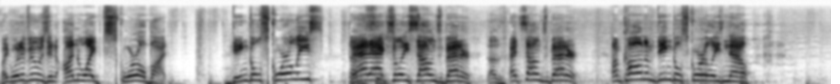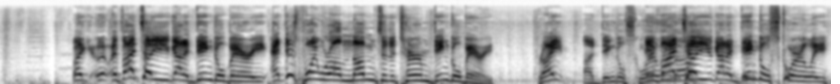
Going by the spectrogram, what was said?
Like, what if it was an unwiped squirrel butt? Dingle squirrelies? That actually sounds better. That sounds better. I'm calling them dingle squirrelies now. Like, if I tell you you got a dingleberry, at this point we're all numb to the term dingleberry, right? A dingle squirrel. if I tell you you got a dingle squirrely,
